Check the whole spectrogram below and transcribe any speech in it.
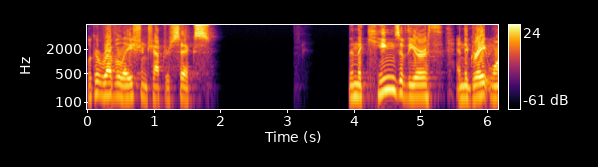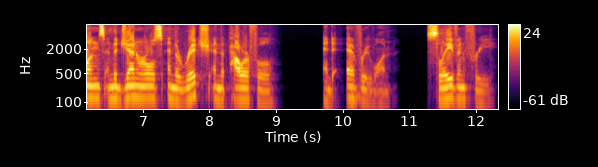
Look at Revelation chapter 6. Then the kings of the earth, and the great ones, and the generals, and the rich, and the powerful, and everyone, slave and free,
